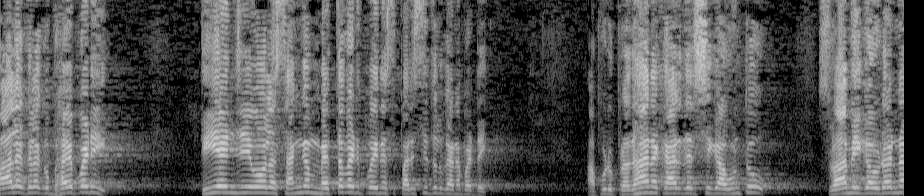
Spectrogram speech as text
పాలకులకు భయపడి టీఎన్జిఓల సంఘం మెత్తబడిపోయిన పరిస్థితులు కనబడ్డాయి. అప్పుడు ప్రధాన కార్యదర్శిగా ఉంటూ స్వామి గౌడన్న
